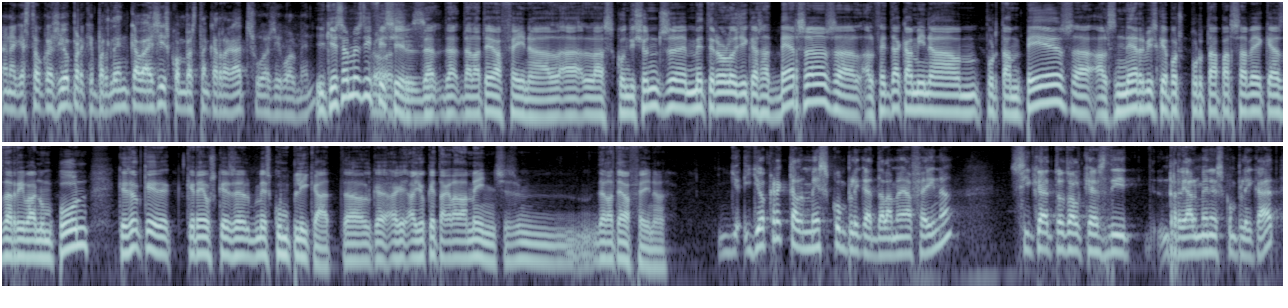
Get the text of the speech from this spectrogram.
en aquesta ocasió, perquè per lent que vagis, quan vas tan carregat, sues igualment. I què és el més difícil Però, sí, sí. De, de, de la teva feina? Les condicions eh, meteorològiques adverses, el, el fet de caminar portant pes, eh, els nervis que pots portar per saber que has d'arribar en un punt, què és el que creus que és el més complicat, el que, allò que t'agrada menys de la teva feina? Jo, jo crec que el més complicat de la meva feina sí que tot el que has dit realment és complicat,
